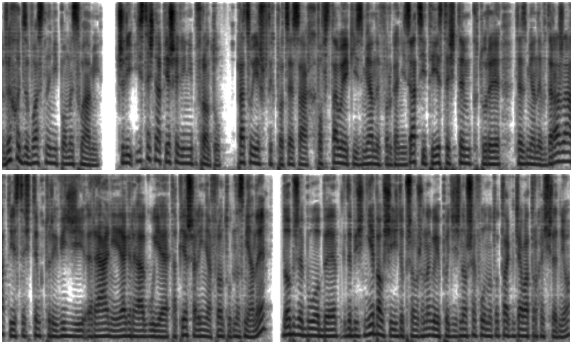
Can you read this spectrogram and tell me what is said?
Wychodź z własnymi pomysłami. Czyli jesteś na pierwszej linii frontu, pracujesz w tych procesach, powstały jakieś zmiany w organizacji, ty jesteś tym, który te zmiany wdraża, ty jesteś tym, który widzi realnie, jak reaguje ta pierwsza linia frontu na zmiany. Dobrze byłoby, gdybyś nie bał się iść do przełożonego i powiedzieć, no szefu, no to tak działa trochę średnio,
